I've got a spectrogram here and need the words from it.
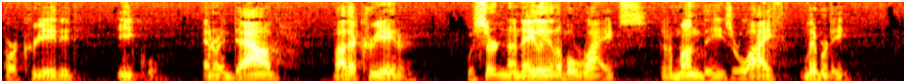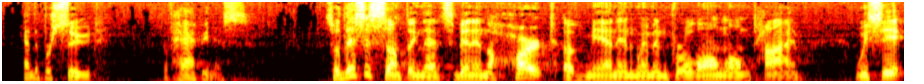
are created equal and are endowed by their Creator with certain unalienable rights that among these are life, liberty, and the pursuit of happiness. So, this is something that's been in the heart of men and women for a long, long time. We see it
